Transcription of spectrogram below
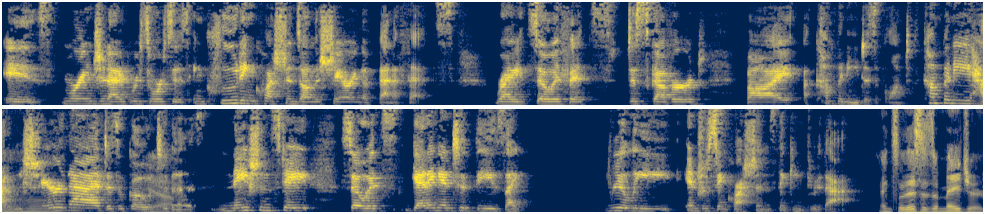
is marine genetic resources, including questions on the sharing of benefits, right? So if it's discovered by a company? Does it belong to the company? How do we mm-hmm. share that? Does it go yeah. to the nation state? So it's getting into these like really interesting questions, thinking through that. And so this is a major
